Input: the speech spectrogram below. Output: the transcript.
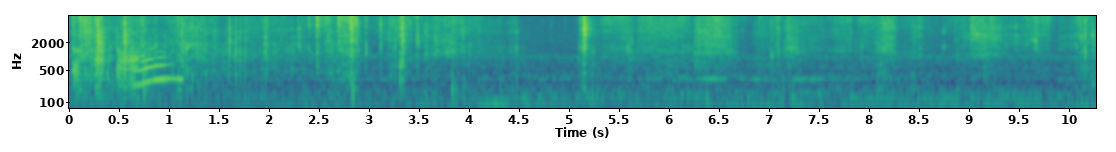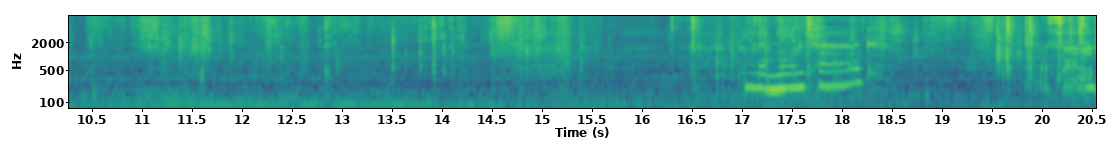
the hot dog. And a name tag with some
